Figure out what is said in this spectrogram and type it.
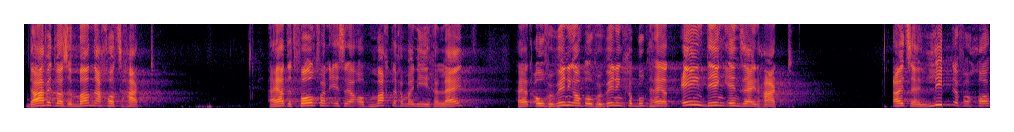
David was een man naar Gods hart. Hij had het volk van Israël op machtige manier geleid. Hij had overwinning op overwinning geboekt. Hij had één ding in zijn hart. Uit zijn liefde voor God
